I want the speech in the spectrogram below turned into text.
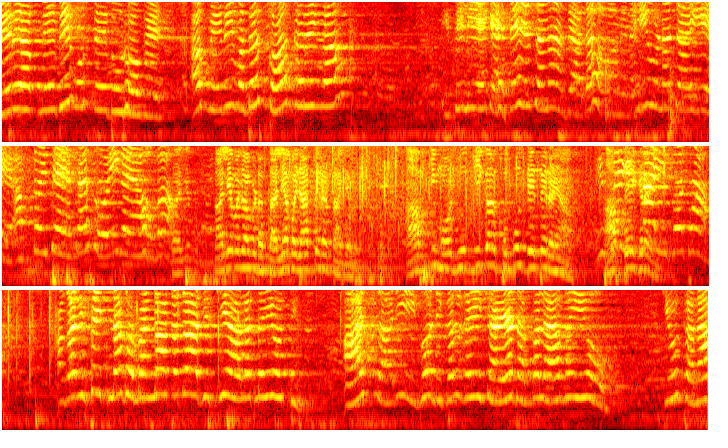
मेरे अपने भी मुझसे दूर हो गए। अब मेरी मदद कौन करेगा? इसीलिए कहते हैं सना ज़्यादा हवा में नहीं उड़ना चाहिए। अब तो इसे एहसास हो ही गया होगा। तालियाँ तालियाँ बजाओ बेटा तालियाँ बजाते रहे तालियाँ आपकी मौजूदगी का सबूत देते रहे आप। आप देख रहे हैं। अगर इसे इतना घमंड ना होता तो आज इसकी हालत नहीं होती। आज सारी ईगो निकल गई शायद अकल आ गई हो। क्यों सना?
